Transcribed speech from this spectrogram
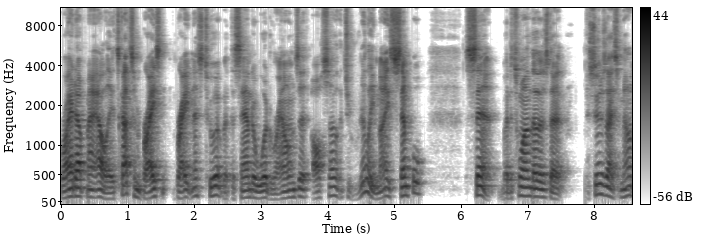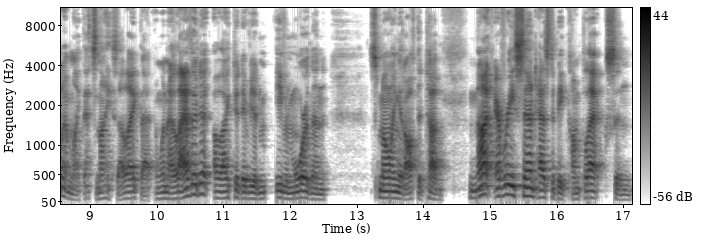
right up my alley. It's got some bright, brightness to it, but the sandalwood rounds it also. It's a really nice, simple scent, but it's one of those that as soon as I smelled it, I'm like, that's nice. I like that. And when I lathered it, I liked it even, even more than smelling it off the tub. Not every scent has to be complex and,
